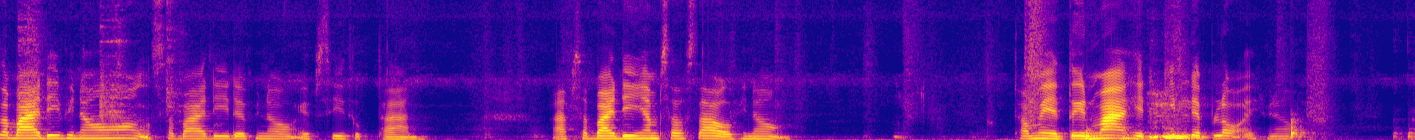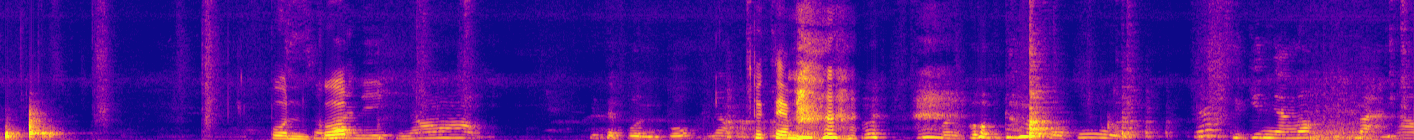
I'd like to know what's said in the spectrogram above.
สบายดีพี่น้อง สบายดีเด้อพี่น้องเอฟซีทุกท่านอาบสบายดียามเศร้าๆพี่น้องทำแม่ตื่นมาเห็ดกินเรียบร้อยพี่น้องป่นสกวับสดีพี่น้องพี่แต่ปุ่นปุ๊บเนาะจักเต็ม ปุ่นกบกับมาตัวคู่จักสิกินหยังเนาะบ้านเฮา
